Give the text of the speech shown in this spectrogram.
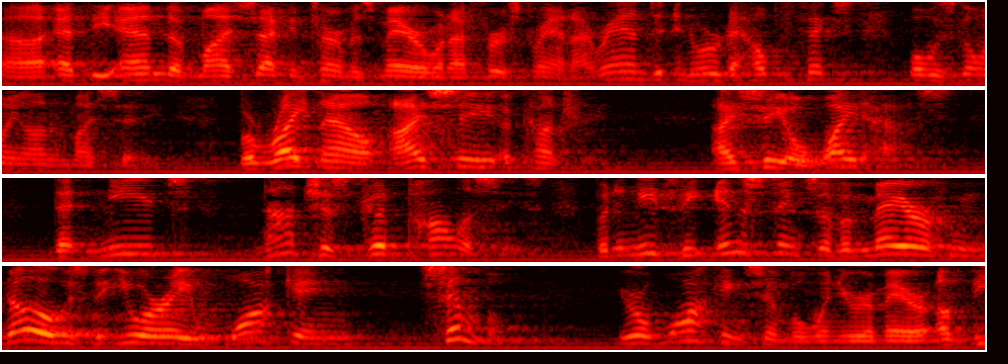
uh, at the end of my second term as mayor when I first ran. I ran to, in order to help fix what was going on in my city. But right now, I see a country, I see a White House that needs not just good policies, but it needs the instincts of a mayor who knows that you are a walking symbol. You're a walking symbol when you're a mayor of the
